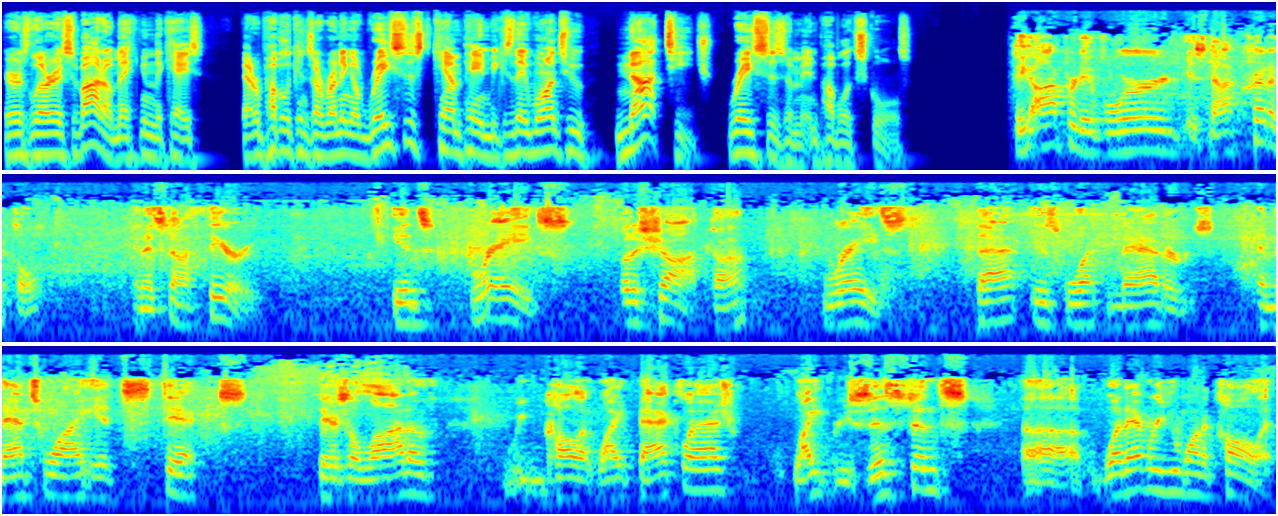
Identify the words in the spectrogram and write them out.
Here's Larry Sabato making the case that Republicans are running a racist campaign because they want to not teach racism in public schools. The operative word is not critical and it's not theory. It's race. What a shock, huh? Race. That is what matters. And that's why it sticks. There's a lot of, we can call it white backlash, white resistance, uh, whatever you want to call it.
